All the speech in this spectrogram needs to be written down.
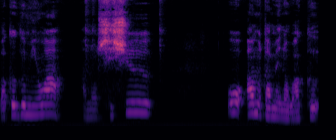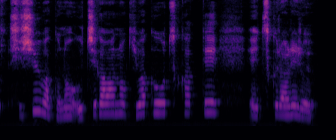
枠組みはあの刺繍を編むための枠刺繍枠の内側の木枠を使って、え作られる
